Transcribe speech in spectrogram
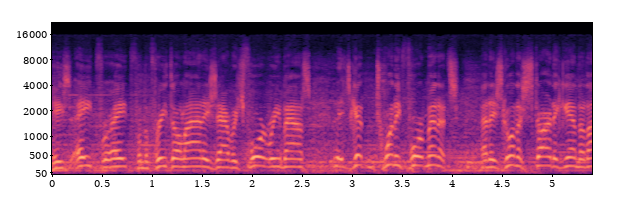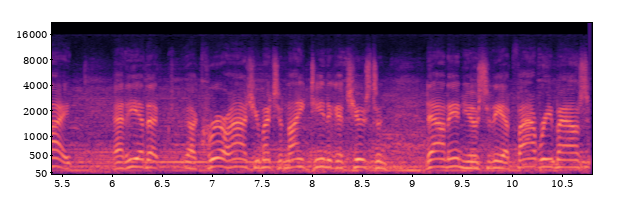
He's 8 for 8 from the free throw line. He's averaged four rebounds, and he's getting 24 minutes, and he's going to start again tonight. And he had that uh, career high, as you mentioned, 19 against Houston down in Houston. He had five rebounds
